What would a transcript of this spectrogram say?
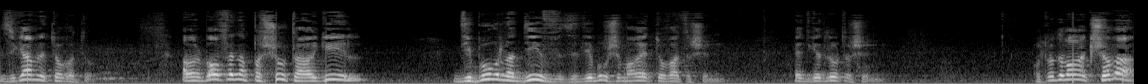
זה גם לטובתו. אבל באופן הפשוט, הרגיל, דיבור נדיב זה דיבור שמראה את טובת השני, את גדלות השני. אותו דבר הקשבה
